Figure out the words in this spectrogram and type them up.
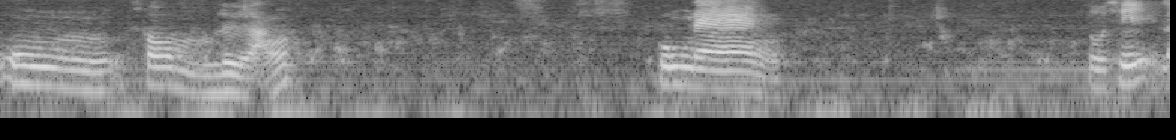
กุ้งส้มเหลือง กุ้งแดง ซูชิเล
